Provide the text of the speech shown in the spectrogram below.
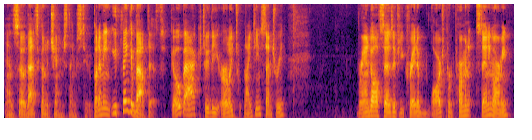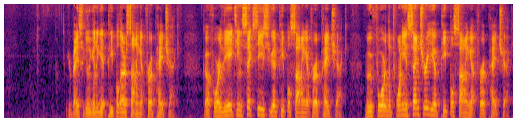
And so that's going to change things too. But I mean, you think about this. Go back to the early 19th century. Randolph says if you create a large permanent standing army, you're basically going to get people that are signing up for a paycheck. Go forward to the 1860s, you had people signing up for a paycheck. Move forward in the 20th century, you have people signing up for a paycheck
